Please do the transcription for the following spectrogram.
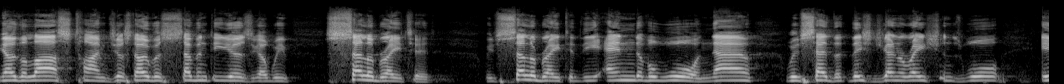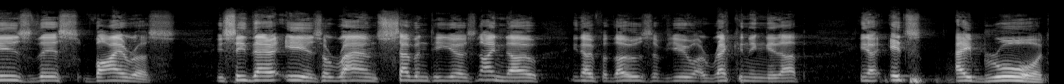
You know, the last time, just over 70 years ago, we've celebrated. We've celebrated the end of a war. Now we've said that this generation's war is this virus. You see, there is around 70 years. And I know, you know, for those of you are reckoning it up, you know, it's a broad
